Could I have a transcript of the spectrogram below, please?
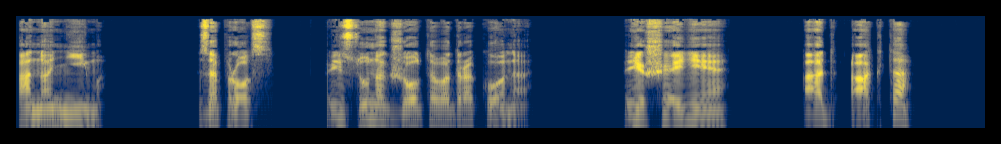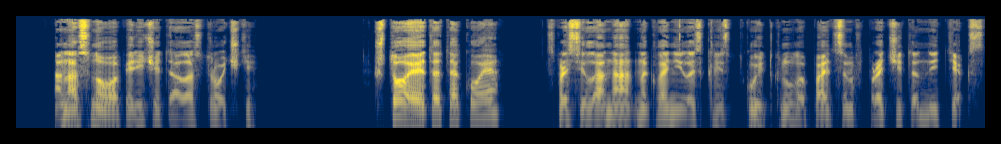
Аноним. Запрос. Рисунок желтого дракона. Решение. Ад акта? Она снова перечитала строчки. «Что это такое?» — спросила она, наклонилась к листку и ткнула пальцем в прочитанный текст.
